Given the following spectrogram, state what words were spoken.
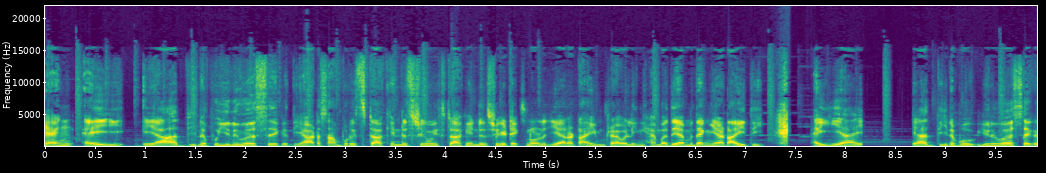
කැන් ඇයි එයා දිනපු නිවර්සේක යාට සම්පුර ස්ටා ඉන්ඩස්ට්‍රීම ස්ටා ඉන්ඩස්ට්‍රි ටෙක්නෝජි අර ටයිම් ්‍රවලින් හැමදම දැන් යට අයිති. ඇයියා එයා දිනපු යුනිවර්ස එක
